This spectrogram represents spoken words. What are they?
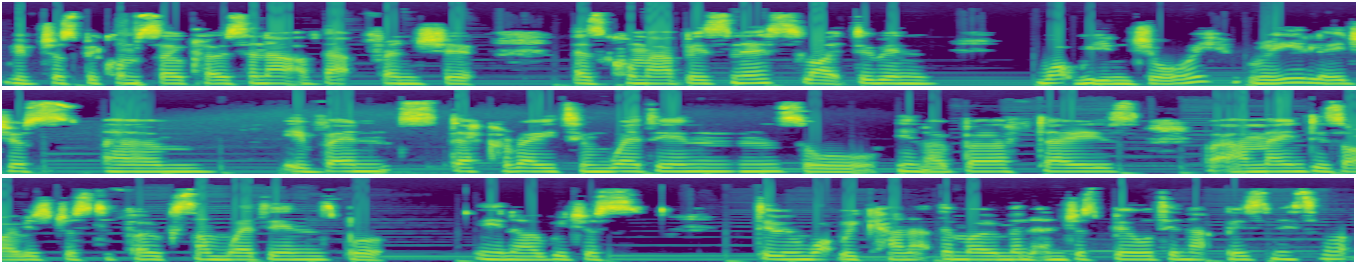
we've just become so close and out of that friendship has come our business, like doing what we enjoy, really, just, um, events, decorating weddings or, you know, birthdays. But our main desire is just to focus on weddings. But, you know, we're just doing what we can at the moment and just building that business up.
